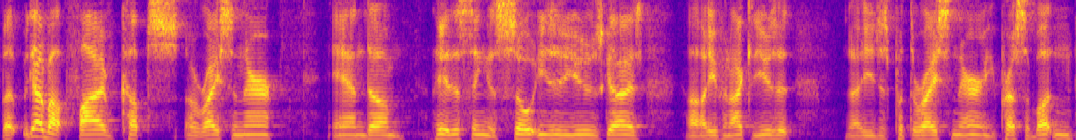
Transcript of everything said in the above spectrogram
but we got about five cups of rice in there. And um, Hey, this thing is so easy to use, guys. Uh, even I could use it. Uh, you just put the rice in there, you press a button,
